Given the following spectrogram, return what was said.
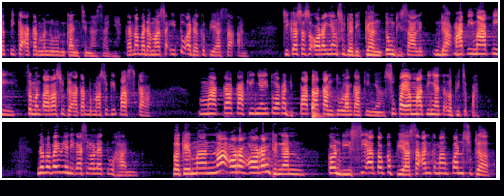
ketika akan menurunkan jenazahnya. Karena pada masa itu ada kebiasaan. Jika seseorang yang sudah digantung di salib tidak mati-mati sementara sudah akan memasuki pasca, maka kakinya itu akan dipatahkan tulang kakinya supaya matinya lebih cepat. Nah Bapak Ibu yang dikasih oleh Tuhan, bagaimana orang-orang dengan kondisi atau kebiasaan kemampuan sudah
